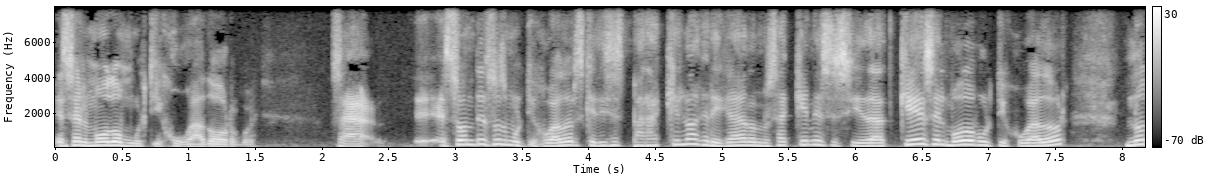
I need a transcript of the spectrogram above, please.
es el modo multijugador, güey. O sea, eh, son de esos multijugadores que dices, ¿para qué lo agregaron? O sea, ¿qué necesidad? ¿Qué es el modo multijugador? No,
